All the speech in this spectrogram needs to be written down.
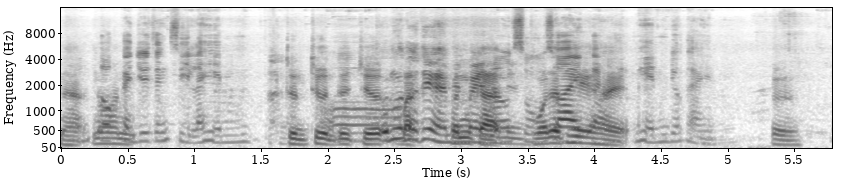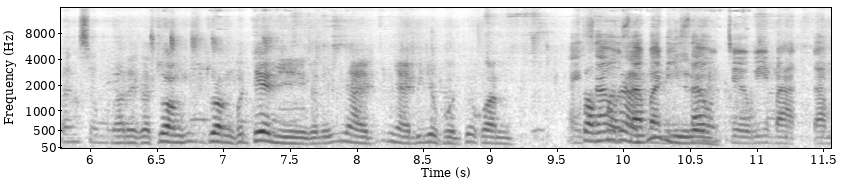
นะฮะนตอกนกันอยู่จังซี่ละเห็นจืนจืนจืนจืนบัดเพิ่นกัเราสู้หัวซหน้าอยที่กันให้เห็นอยู่ค่ะเออเบิ่งซุมตอนนี้ก็ช่วงช่วงประเทศนี่ก็ได้ใหญ่ใหญ่ไปอยู่พุ่นทุกคนให้เศร้าซะบัดนี้เศร้าเจอวิบากกรรม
